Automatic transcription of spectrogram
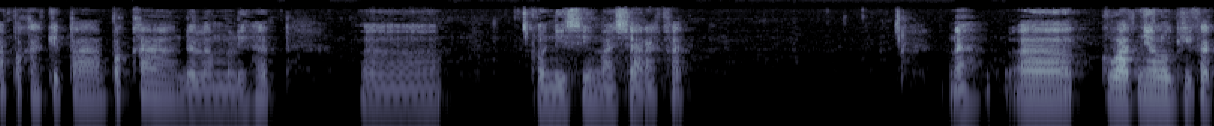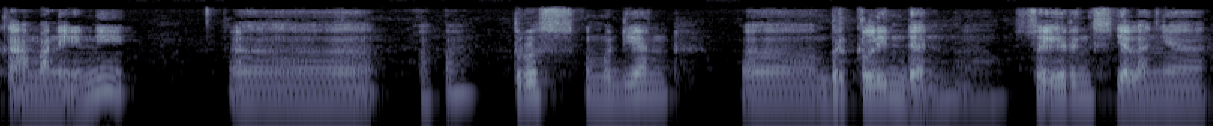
apakah kita peka dalam melihat e, kondisi masyarakat. Nah, eh, kuatnya logika keamanan ini eh, apa? Terus kemudian eh, berkelindan eh, seiring sejalannya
